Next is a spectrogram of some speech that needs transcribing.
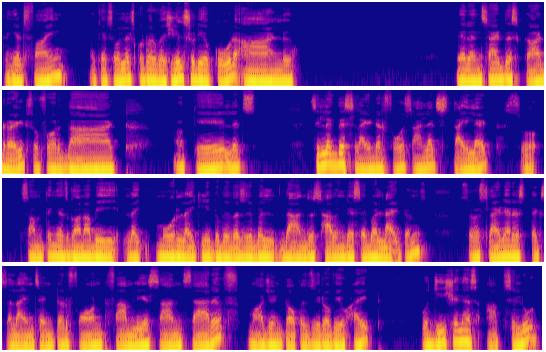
think it's fine okay so let's go to our visual studio code and we're inside this card right? So for that okay let's select the slider first and let's style it. So something is gonna be like more likely to be visible than just having disabled items. So slider is text align center font family is sans serif margin top is zero view height position is absolute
